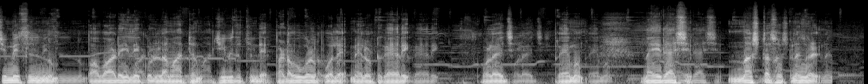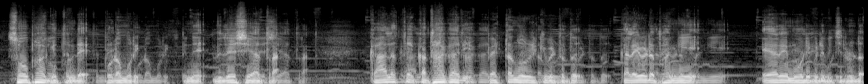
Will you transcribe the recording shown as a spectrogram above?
ചിമ്മീസിൽ നിന്നും പവാടയിലേക്കുള്ള മാറ്റം ജീവിതത്തിന്റെ പടവുകൾ പോലെ മേലോട്ട് കയറി. കോളേജ് പ്രേമം നൈരാശ്യം നഷ്ടസ്വപ്നങ്ങൾ സൗഭാഗ്യത്തിന്റെ പുടമുറി പിന്നെ വിദേശയാത്ര. കാലത്തെ കഥാകാരി പെട്ടെന്ന് ഒഴുക്കിവിട്ടത് കലയുടെ ഭംഗിയെ ഏറെ മൂടി പിടിപ്പിച്ചിട്ടുണ്ട്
